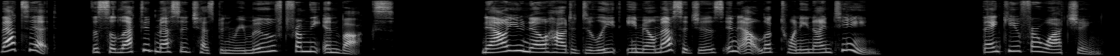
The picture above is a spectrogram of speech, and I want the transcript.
That's it. The selected message has been removed from the inbox. Now you know how to delete email messages in Outlook 2019. Thank you for watching.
